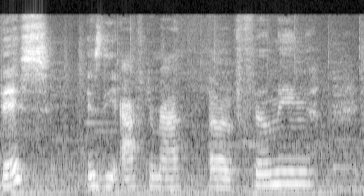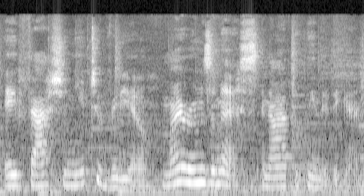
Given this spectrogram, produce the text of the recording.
This is the aftermath of filming a fashion YouTube video. My room's a mess and I have to clean it again.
